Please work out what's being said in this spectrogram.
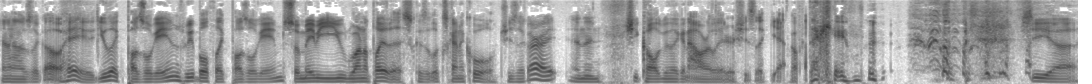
and I was like, "Oh, hey, you like puzzle games? We both like puzzle games, so maybe you'd want to play this because it looks kind of cool." She's like, "All right," and then she called me like an hour later. She's like, "Yeah, off that game." she uh,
